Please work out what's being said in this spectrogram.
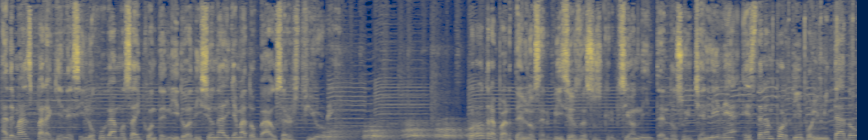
Además, para quienes sí lo jugamos hay contenido adicional llamado Bowser's Fury. Por otra parte, en los servicios de suscripción Nintendo Switch en línea estarán por tiempo limitado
